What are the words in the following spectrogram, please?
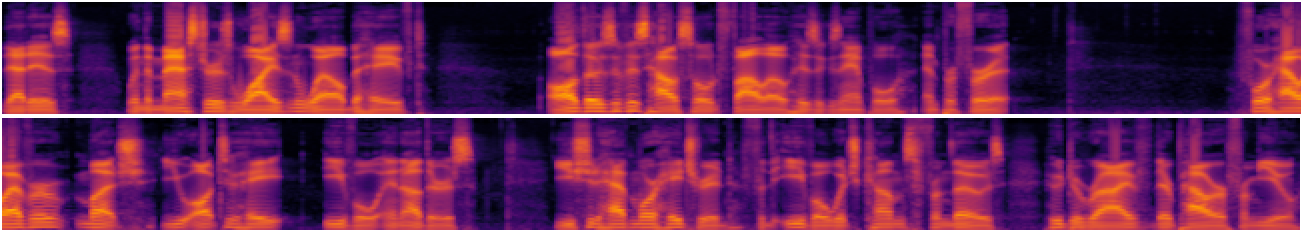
that is, when the master is wise and well behaved, all those of his household follow his example and prefer it. For however much you ought to hate evil in others, you should have more hatred for the evil which comes from those who derive their power from you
